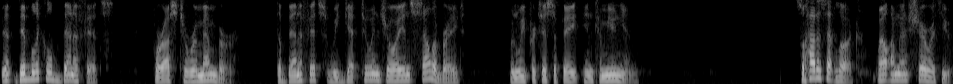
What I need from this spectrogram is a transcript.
b- biblical benefits for us to remember, the benefits we get to enjoy and celebrate when we participate in communion. So, how does that look? Well, I'm going to share with you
